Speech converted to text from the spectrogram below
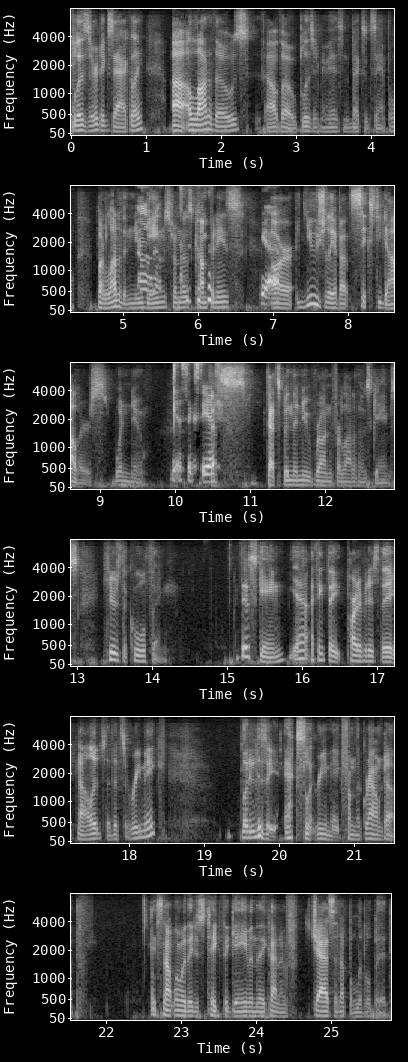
Blizzard, exactly. Uh, a lot of those, although Blizzard maybe isn't the best example, but a lot of the new Oh. games from those companies Yeah. are usually about sixty dollars when new. yeah, 60 ish. That's that's been the new run for a lot of those games. Here's the cool thing. This game, yeah, I think they part of it is they acknowledge that it's a remake, but it is an excellent remake from the ground up. It's not one where they just take the game and they kind of jazz it up a little bit.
